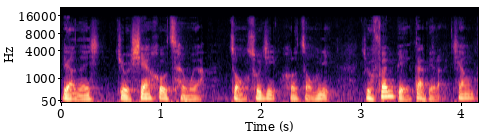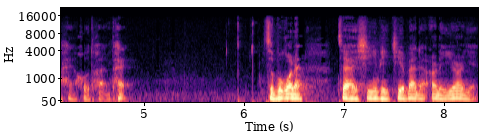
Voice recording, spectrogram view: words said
两人就先后成为啊总书记和总理，就分别代表了江派和团派。只不过呢，在习近平接班的二零一二年，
